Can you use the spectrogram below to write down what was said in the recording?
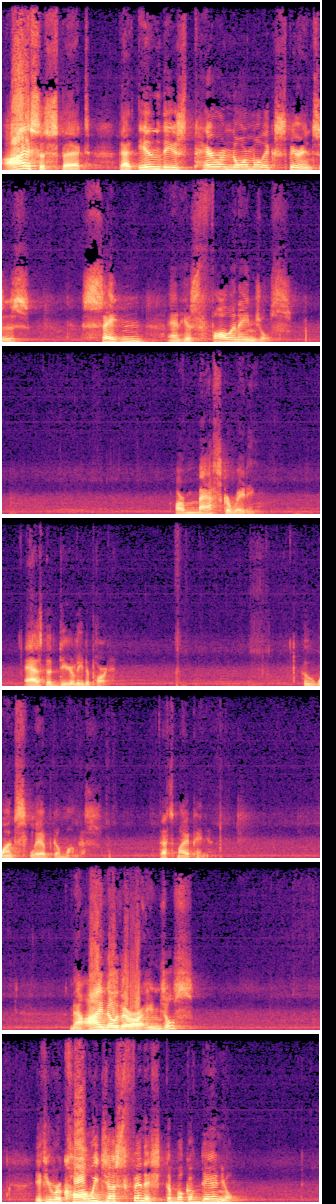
I suspect that in these paranormal experiences, Satan and his fallen angels are masquerading as the dearly departed who once lived among us. That's my opinion. Now, I know there are angels if you recall, we just finished the book of Daniel.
